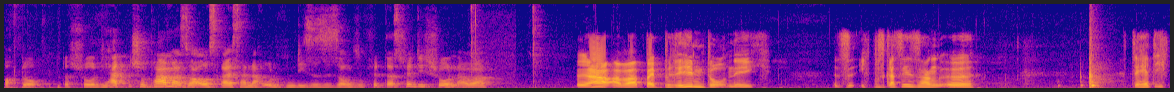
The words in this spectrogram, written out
Ach doch, das schon. Die hatten schon ein paar Mal so Ausreißer nach unten diese Saison. So, fit- das finde ich schon, aber Ja, aber bei Bremen doch nicht. Also ich muss ganz ehrlich sagen, äh, da hätte ich,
